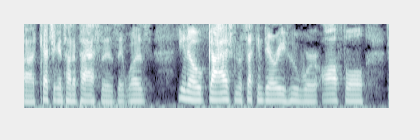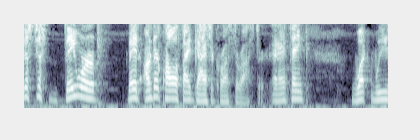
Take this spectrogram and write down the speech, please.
uh, catching a ton of passes. It was, you know, guys in the secondary who were awful. Just, just, they were, they had underqualified guys across the roster. And I think what we,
